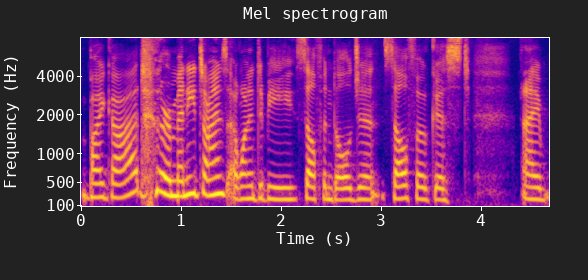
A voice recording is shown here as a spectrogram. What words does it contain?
by God. there are many times I wanted to be self-indulgent, self-focused, and I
